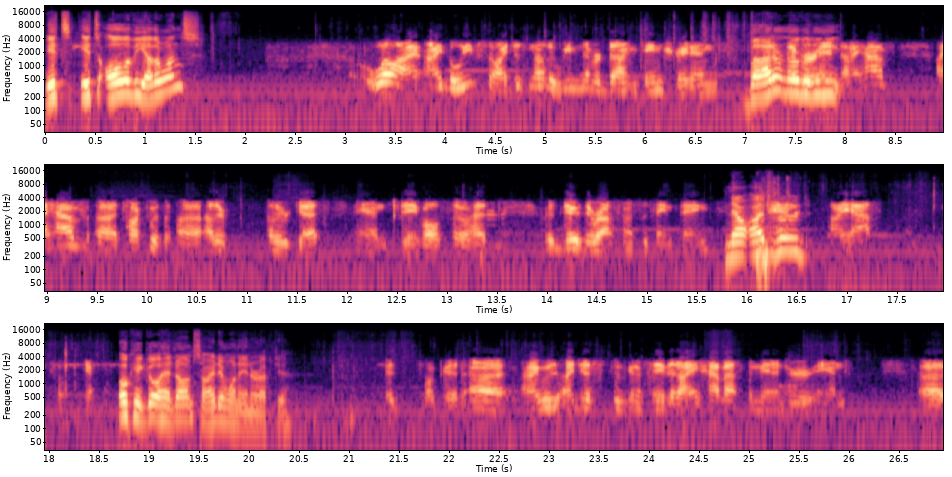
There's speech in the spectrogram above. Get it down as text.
It's it's all of the other ones. Well, I, I believe so. I just know that we've never done game trade-ins But I don't know ever, that any. I have I have uh, talked with uh, other other guests, and they've also had they, they were asking us the same thing. Now I've heard. I asked. Yeah. Okay, go ahead. No, I'm sorry. I didn't want to interrupt you. It's all good. Uh, I was. I just was going to say that I have asked the manager, and uh,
